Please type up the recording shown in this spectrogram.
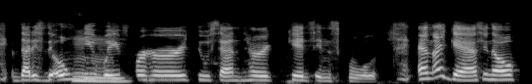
If that is the only mm. way for her to send her kids in school. And I guess, you know,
